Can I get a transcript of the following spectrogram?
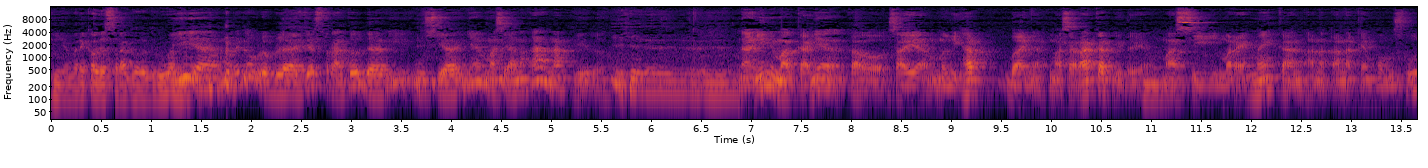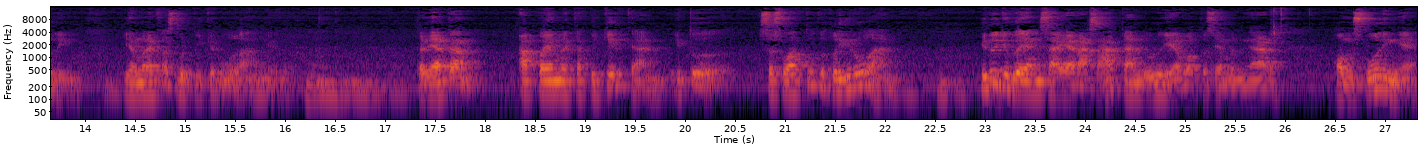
Iya, mereka udah struggle duluan. Iya, mereka udah belajar struggle dari usianya masih anak-anak gitu. Iya. Nah ini makanya kalau saya melihat banyak masyarakat gitu ya masih meremehkan anak-anak yang homeschooling, ya mereka harus berpikir ulang gitu. Ternyata apa yang mereka pikirkan itu sesuatu kekeliruan. Itu juga yang saya rasakan dulu ya waktu saya mendengar homeschooling ya.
